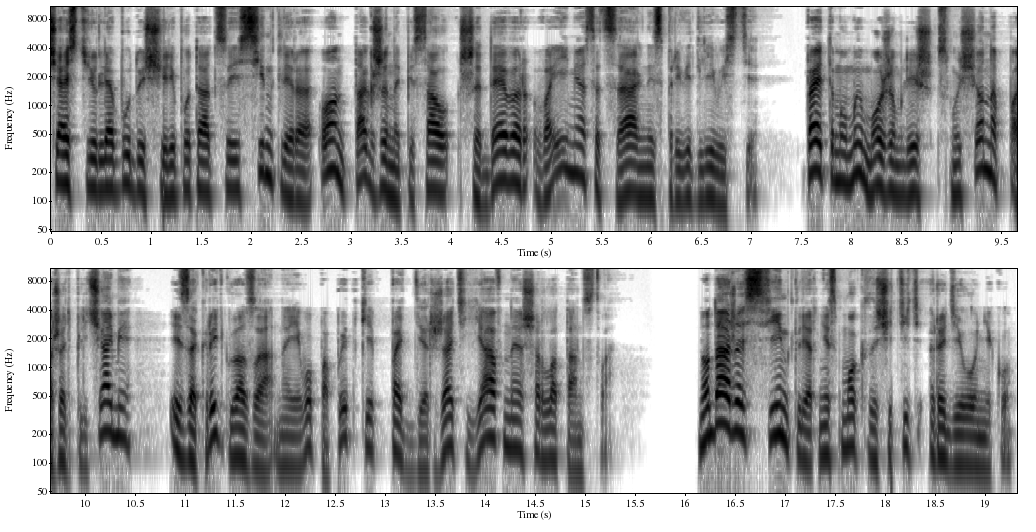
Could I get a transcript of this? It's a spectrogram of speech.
Счастью для будущей репутации Синклера, он также написал шедевр во имя социальной справедливости. Поэтому мы можем лишь смущенно пожать плечами и закрыть глаза на его попытки поддержать явное шарлатанство. Но даже Синклер не смог защитить радионику.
